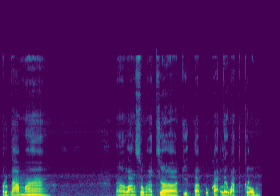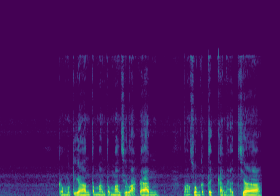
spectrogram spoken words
Pertama eh, langsung aja kita buka lewat Chrome. Kemudian teman-teman silahkan langsung ketikkan aja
